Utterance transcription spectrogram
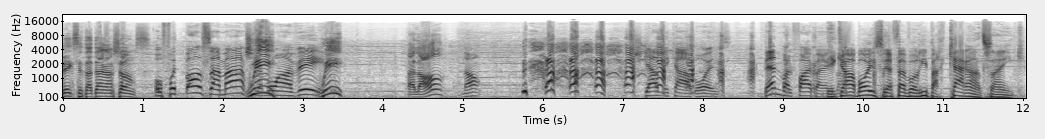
Big, c'est ta dernière chance. Au football, ça marche, Oui. le mot en V. Oui. Alors? Non. Je garde les Cowboys. Ben va le faire, par les exemple. Cowboys seraient favoris par 45.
